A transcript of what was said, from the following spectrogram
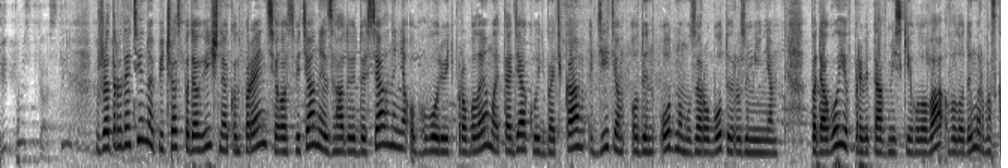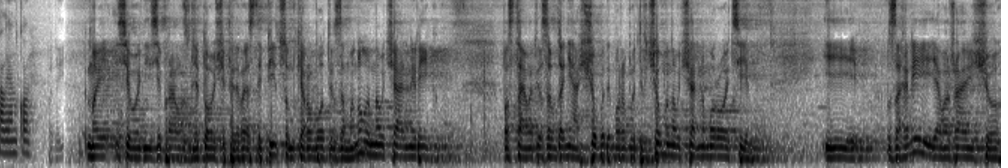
Відпустка Вже традиційно під час педагогічної конференції освітяни згадують досягнення, обговорюють проблеми та дякують батькам, дітям один одному за роботу і розуміння. Педагогів привітав міський голова Володимир Москаленко. Ми сьогодні зібрались для того, щоб підвести підсумки роботи за минулий навчальний рік, поставити завдання, що будемо робити в цьому навчальному році. І взагалі я вважаю, що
